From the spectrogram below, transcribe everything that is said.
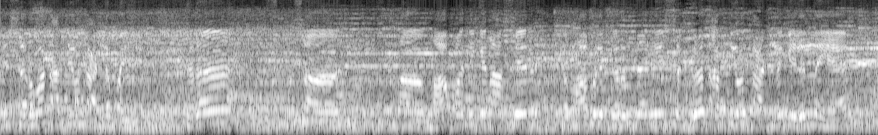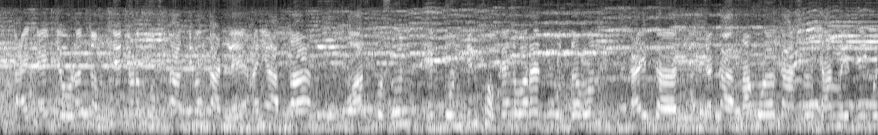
हे सर्वच अतिक्रमण काढलं पाहिजे. तर स- महापालिकेनं असेल तर महापालिका कर्मचाऱ्यांनी सगळंच अतिक्रमण काढलं गेलेलं नाही आहे काय काय जेवढं जमते तेवढं मोठं अतिक्रमण काढले आणि आता आजपासून एक दोन तीन खोक्यांवरच मुद्दामून काही त्यांच्या कारणामुळं का असं काय माहीत नाही पण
